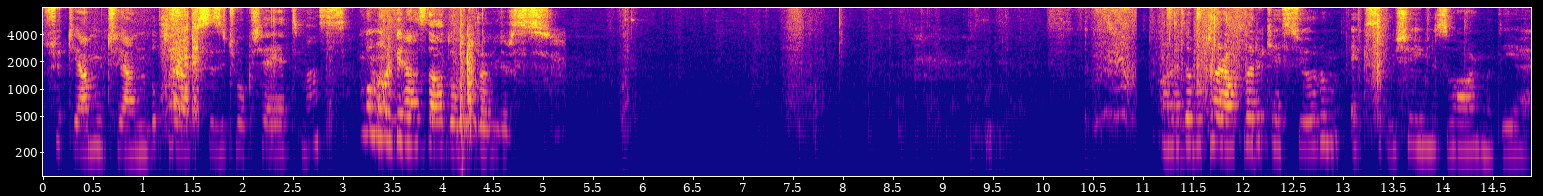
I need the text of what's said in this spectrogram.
sütyen mütyen bu taraf sizi çok şey etmez. Bunu biraz daha doldurabiliriz. Arada bu tarafları kesiyorum. Eksik bir şeyimiz var mı diye.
